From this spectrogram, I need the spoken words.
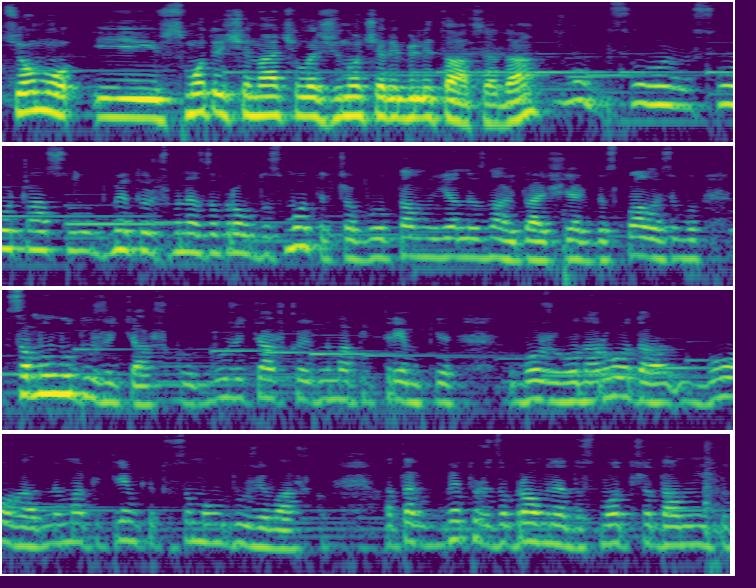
цьому, і смотрячи, почалась жіноча реабілітація, да? Свого, свого часу Дмитрович мене забрав до Смотрича, бо там я не знаю далі, як би склалося, бо самому дуже тяжко. Дуже тяжко, як нема підтримки Божого народу, Бога, нема підтримки, то самому дуже важко. А так Дмитрович забрав мене до Смотрича, дав мені тут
